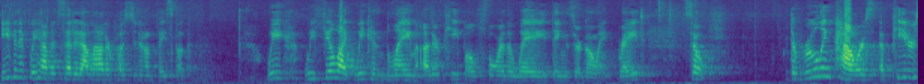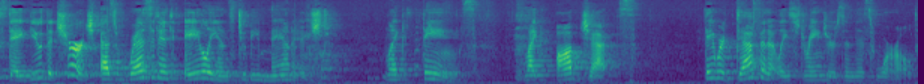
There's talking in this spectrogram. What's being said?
Even if we haven't said it out loud or posted it on Facebook. We, we feel like we can blame other people for the way things are going, right? So, the ruling powers of Peter's day viewed the church as resident aliens to be managed, like things, like objects. They were definitely strangers in this world.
